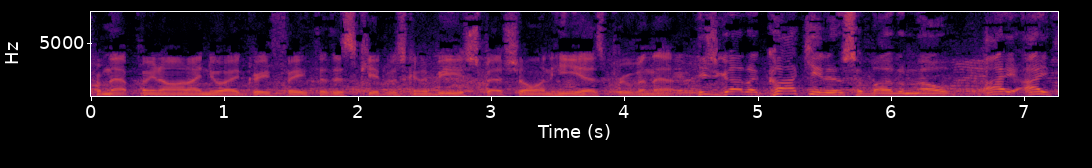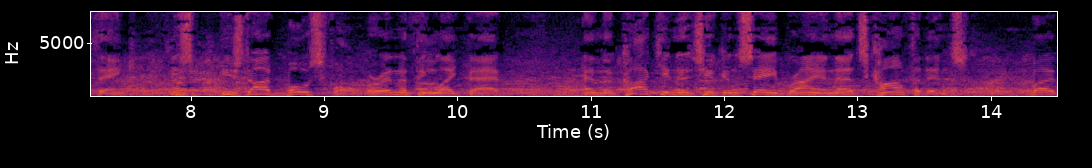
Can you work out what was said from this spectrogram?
from that point on, I knew I had great faith that this kid was going to be special, and he has proven that. He's got a cockiness about him, though. I, I think he's he's not boastful or anything like that and the cockiness you can say, Brian, that's confidence. But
